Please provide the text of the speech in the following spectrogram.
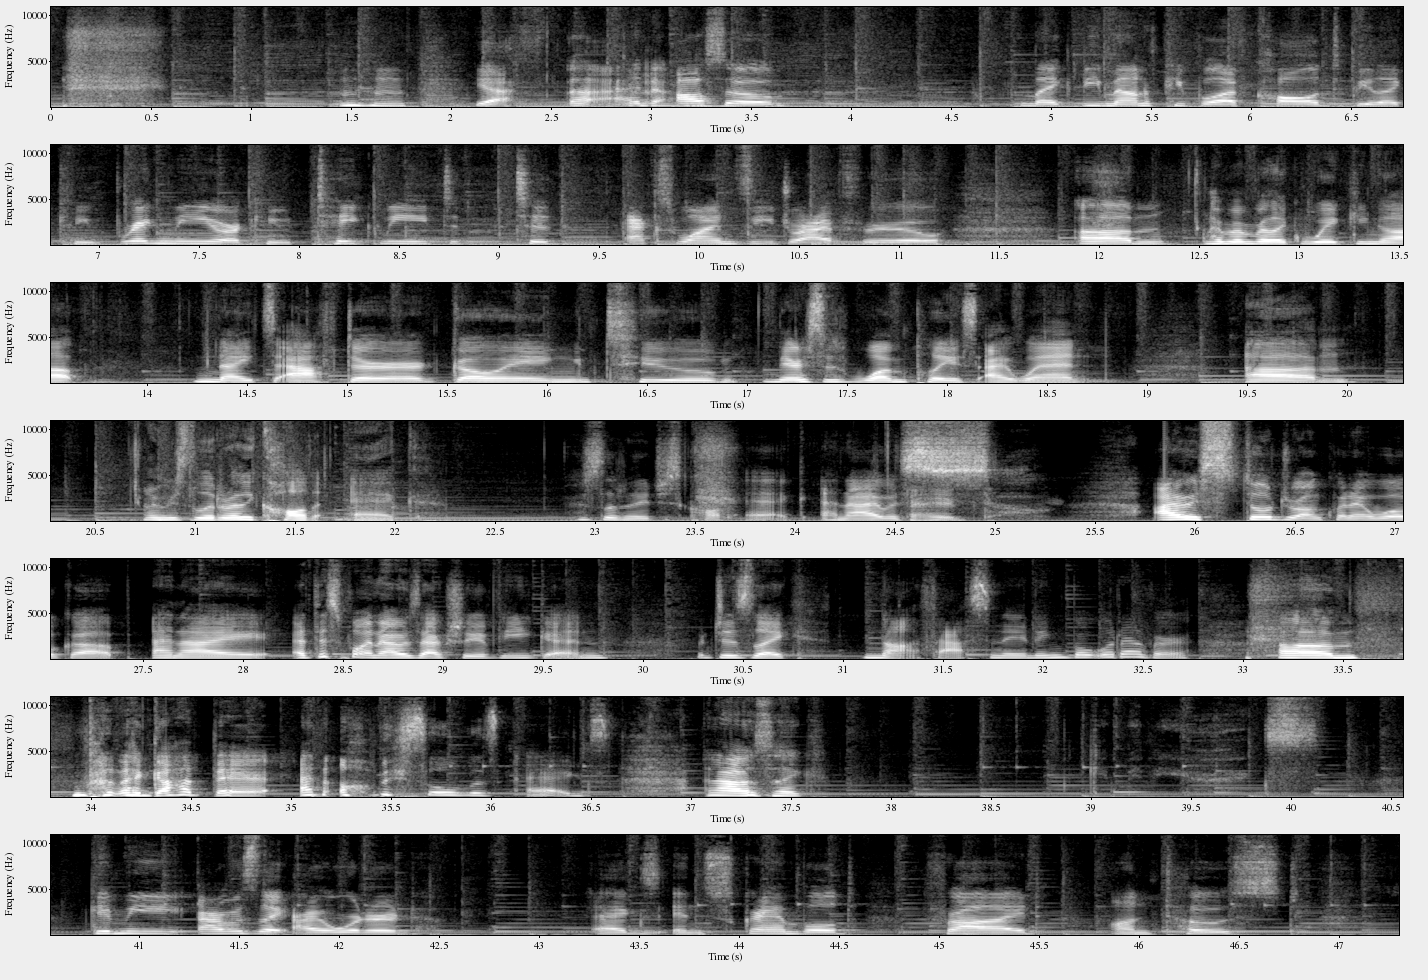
hmm Yeah, uh, and also like the amount of people I've called to be like, can you bring me or can you take me to to X, Y, and Z drive through? Um, I remember like waking up nights after going to there's this one place I went. Um, it was literally called Egg. It was literally just called Egg, and I was Egg. so. I was still drunk when I woke up, and I at this point I was actually a vegan, which is like not fascinating, but whatever. Um, but I got there, and all they sold was eggs, and I was like, "Give me the eggs, give me." I was like, I ordered eggs in scrambled, fried, on toast,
